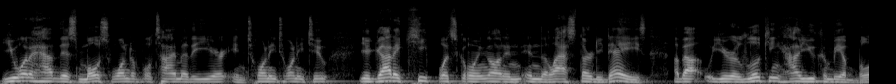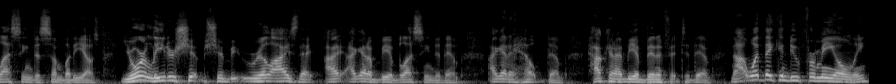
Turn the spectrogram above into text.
You want to have this most wonderful time of the year in 2022. You got to keep what's going on in, in the last 30 days about you're looking how you can be a blessing to somebody else. Your leadership should be, realize that I, I got to be a blessing to them. I got to help them. How can I be a benefit to them? Not what they can do for me only,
